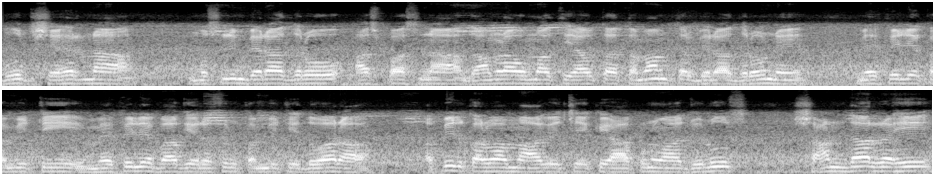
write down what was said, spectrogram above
ભુજ શહેરના મુસ્લિમ બિરાદરો આસપાસના ગામડાઓમાંથી આવતા તમામતર બિરાદરોને મહેફિલે કમિટી, મહેફિલે બાગે રસૂલ કમિટી દ્વારા અપીલ કરવામાં આવે છે કે આપણું આ જુલુસ શાનદાર રહે,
